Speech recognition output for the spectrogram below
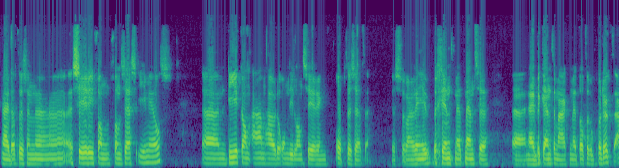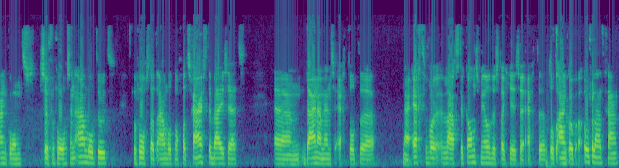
nou, dat is een, een serie van, van zes e-mails um, die je kan aanhouden om die lancering op te zetten. Dus waarin je begint met mensen nou, bekend te maken met dat er een product aankomt, ze vervolgens een aanbod doet, vervolgens dat aanbod nog wat schaars erbij zet. Um, daarna mensen echt tot nou, echt voor een laatste kansmail. Dus dat je ze echt uh, tot aankoop over laat gaan.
